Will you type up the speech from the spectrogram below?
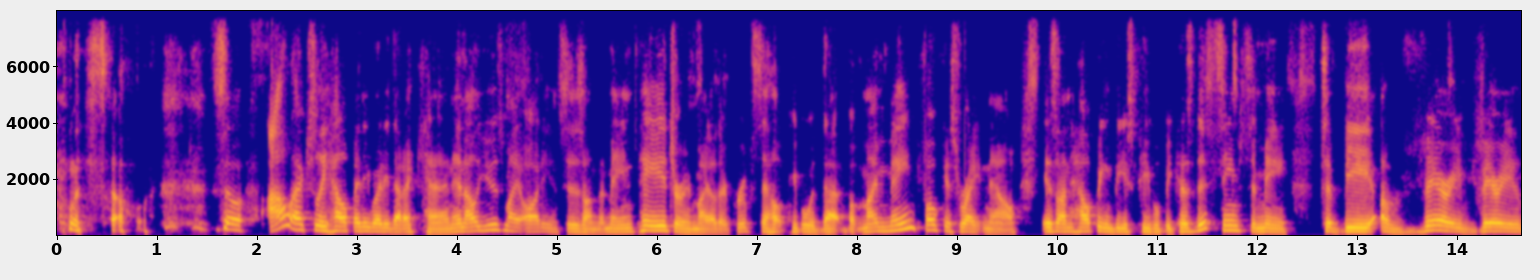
so so I'll actually help anybody that I can and I'll use my audiences on the main page or in my other groups to help people with that but my main focus right now is on helping these people because this seems to me to be a very very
